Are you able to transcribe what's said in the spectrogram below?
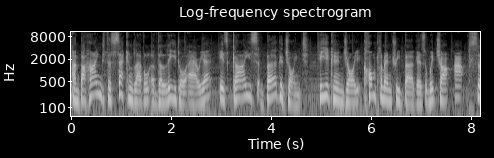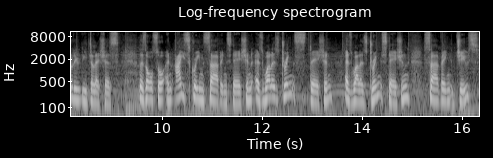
And behind the second level of the Lido area is Guy's Burger Joint. Here you can enjoy complimentary burgers which are absolutely delicious. There's also an ice cream serving station as well as drinks station, as well as drink station serving juice,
